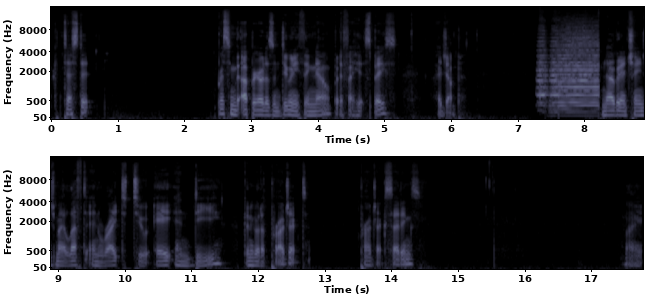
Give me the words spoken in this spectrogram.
I can test it. Pressing the up arrow doesn't do anything now, but if I hit space, I jump. I'm now going to change my left and right to A and D. I'm going to go to Project, Project Settings. My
